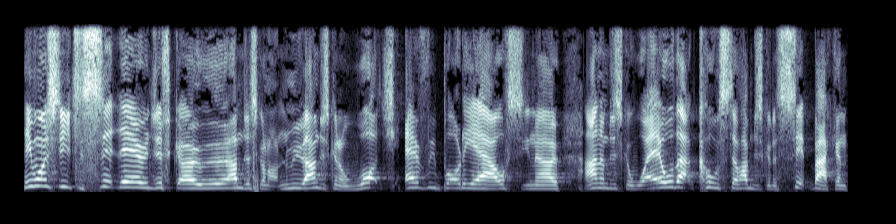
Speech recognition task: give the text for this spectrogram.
He wants you to sit there and just go, I'm just going to move. I'm just going to watch everybody else, you know, and I'm just going to weigh all that cool stuff. I'm just going to sit back. And,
